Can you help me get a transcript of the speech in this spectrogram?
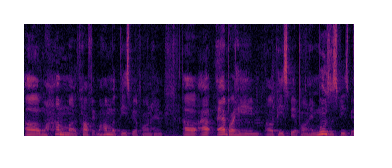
uh, Muhammad, Prophet Muhammad, peace be upon him, uh, Abraham, uh, peace be upon him, Moses, peace be.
